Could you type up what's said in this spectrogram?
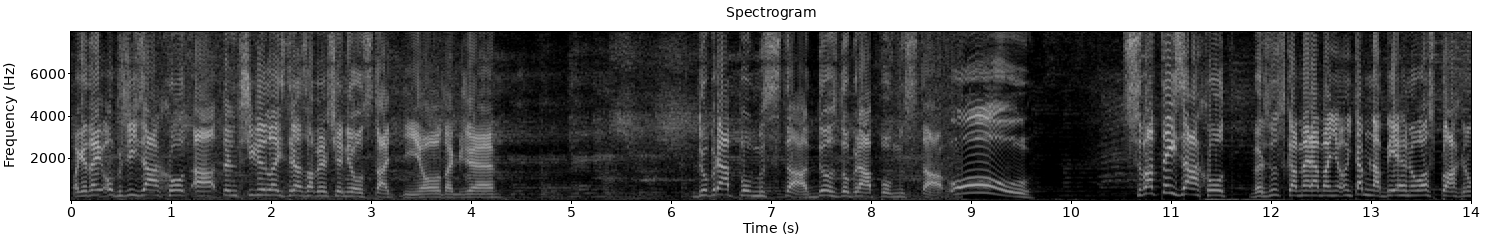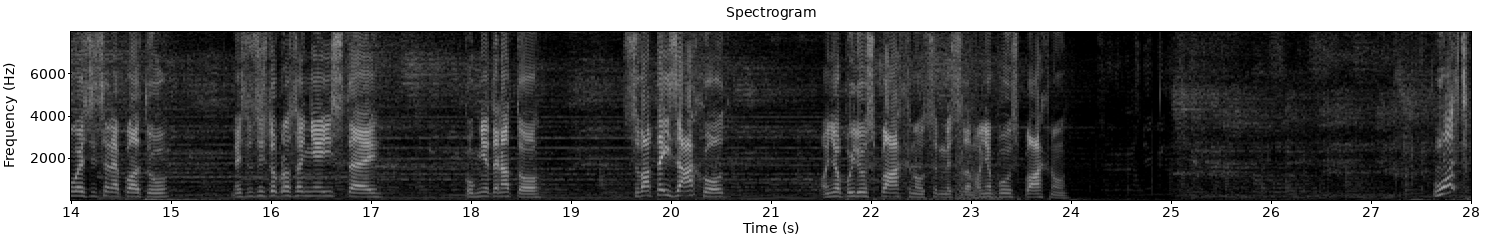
Pak je tady obří záchod a ten střílí laser a zabije všechny ostatní, jo, takže... Dobrá pomsta, dost dobrá pomsta. Oh! Svatý záchod versus kameramani, oni tam naběhnou a spláchnou, jestli se nepletu. Nejsem si 100% jistý. Koukněte na to. Svatý záchod. Oni ho půjdou spláchnout, si myslím. Oni ho půjdou spláchnout. What?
